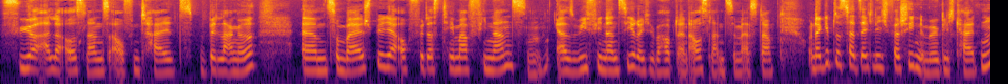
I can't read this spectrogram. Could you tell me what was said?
für alle Auslandsaufenthaltsbelange. Ähm, zum Beispiel ja auch für das Thema Finanzen. Also wie finanziere ich überhaupt ein Auslandssemester? Und da gibt es tatsächlich verschiedene Möglichkeiten.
